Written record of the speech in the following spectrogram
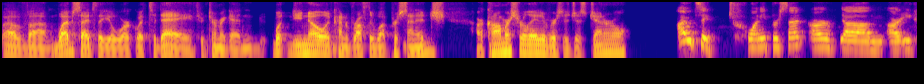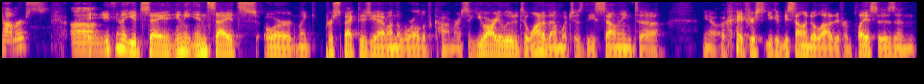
of uh, websites that you'll work with today through Termageddon, what do you know? And kind of roughly what percentage are commerce related versus just general? I would say twenty percent are um, are e-commerce. Um, Anything that you'd say, any insights or like perspectives you have on the world of commerce? Like you already alluded to one of them, which is the selling to, you know, if you're you could be selling to a lot of different places, and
